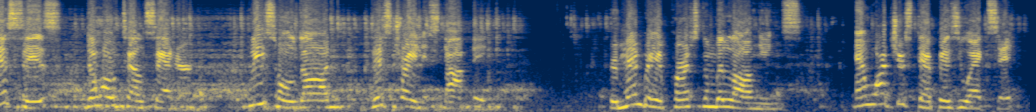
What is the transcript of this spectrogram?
This is the Hotel Center. Please hold on. This train is stopping. Remember your personal belongings and watch your step as you exit.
